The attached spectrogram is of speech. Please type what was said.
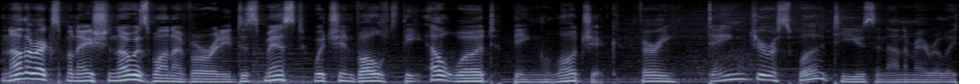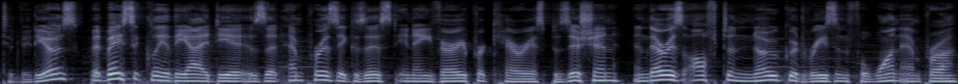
Another explanation though is one I've already dismissed, which involved the L word being logic. Very dangerous word to use in anime related videos, but basically the idea is that emperors exist in a very precarious position, and there is often no good reason for one emperor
